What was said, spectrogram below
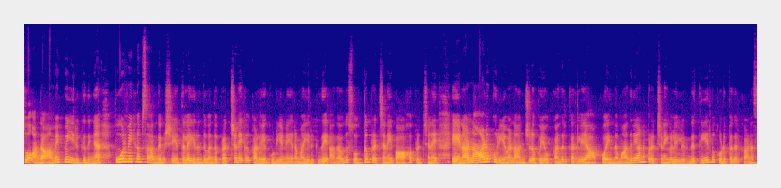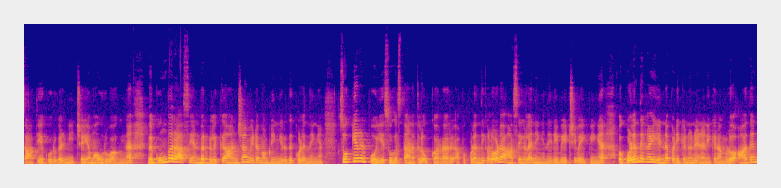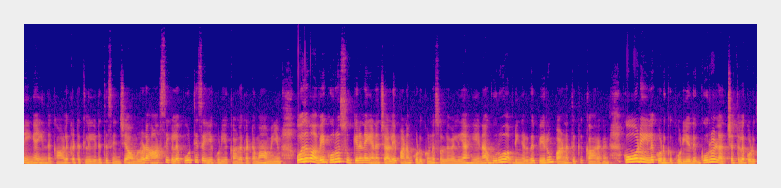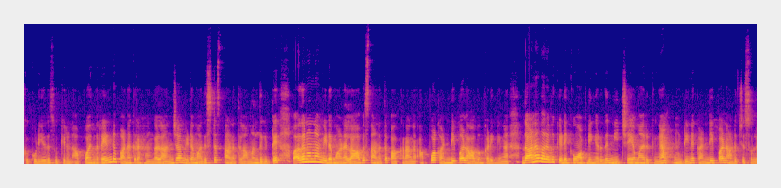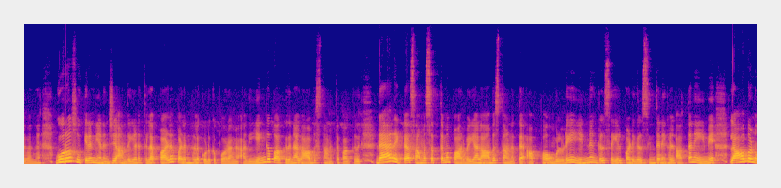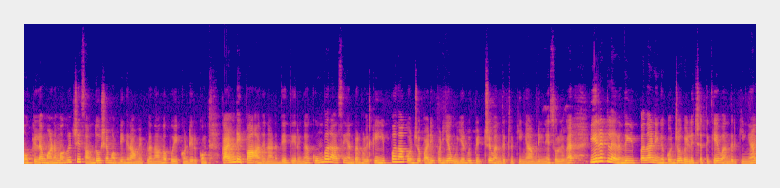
ஸோ அந்த அமைப்பு இருக்குதுங்க. பூர்வீகம் சார்ந்த விஷயத்தில் இருந்து வந்த பிரச்சனைகள் களையக்கூடிய நேரமாக இருக்குது. அதாவது சொத்து பிரச்சனை பாக பிரச்சனை. ஏன்னா நாளுக்குரியவன் அஞ்சில் போய் உட்காந்துருக்கார் இல்லையா? அப்போ இந்த மாதிரியான பிரச்சனைகளிலிருந்து தீர்வு கொடுப்பதற்கான சாத்தியக்கூறுகள் நிச்சயமாக உருவாகுங்க. இந்த கும்பராசி அன்பர்களுக்கு அஞ்சாம் இடம் அப்படிங்கிறது குழந்தைங்க. சுக்கிரன் போய் சுகஸ்தானத்தில் உட்கார்றாரு. அப்போ குழந்தைகளோட ஆசைகளை நீங்கள் நிறைவேற்றி வைப்பீங்க. இப்போ குழந்தைகள் என்ன படிக்கணும்னு நினைக்கிறாங்களோ அதை நீங்கள் இந்த இந்த காலகட்டத்தில் எடுத்து செஞ்சு அவங்களோட ஆசைகளை பூர்த்தி செய்யக்கூடிய காலகட்டமாக அமையும். பொதுவாகவே குரு சுக்கிரனை இணைச்சாலே பணம் கொடுக்குன்னு சொல்லவே இல்லையா? ஏன்னா குரு அப்படிங்கிறது பெரும் பணத்துக்கு காரகன். கோடியில் கொடுக்கக்கூடியது குரு லட்சத்தில் கொடுக்கக்கூடியது சுக்கிரன். அப்போ இந்த ரெண்டு பணக்கிரகங்கள் அஞ்சாம் இடம் அதிர்ஷ்டஸ்தானத்தில் அமர்ந்துக்கிட்டு பதினொன்றாம் இடமான லாபஸ்தானத்தை பார்க்குறாங்க. அப்போ கண்டிப்பாக லாபம் கிடைக்குங்க. தனவரவு கிடைக்கும் அப்படிங்கிறது நிச்சயமாக இருக்குங்க. அப்படின்னு கண்டிப்பாக நான் அடித்து சொல்லுவேங்க. குரு சுக்கிரன் இணைஞ்சு அந்த இடத்துல பல பலன்களை கொடுக்க போகிறாங்க அது எங்கே பார்க்குதுன்னா லாபஸ்தானத்தை பார்க்குது டைரெக்டாக சமசப்தம பார்வையாக லாபஸ்தானத்தை. அப்போ உங்களுடைய எண்ணங்கள் செயல்பாடுகள் சிந்தனைகள் அத்தனையுமே லாப நோக்கில் மனமகிழ்ச்சி சந்தோஷம் அப்படிங்கிற அமைப்பில் தாங்க போய்கொண்டிருக்கும் கண்டிப்பாக அது நடந்தே தீருங்க. கும்பராசி அன்பர்களுக்கு இப்போ தான் கொஞ்சம் படிப்படியாக உயர்வு பெற்று வந்துட்டுருக்கீங்க அப்படின்னே சொல்லுவேன். இருட்டில் இருந்து இப்போ தான் நீங்கள் கொஞ்சம் வெளிச்சத்துக்கே வந்திருக்கீங்க.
